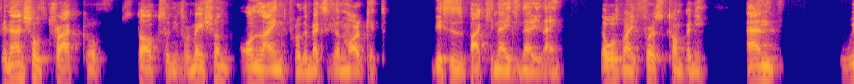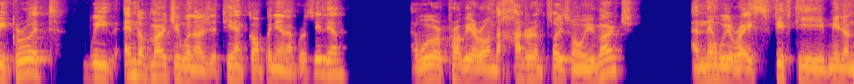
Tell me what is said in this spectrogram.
financial track of stocks and information online for the Mexican market. This is back in 1999. That was my first company. And we grew it. We end up merging with an Argentinian company and a Brazilian. And we were probably around 100 employees when we merged. And then we raised $50 million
